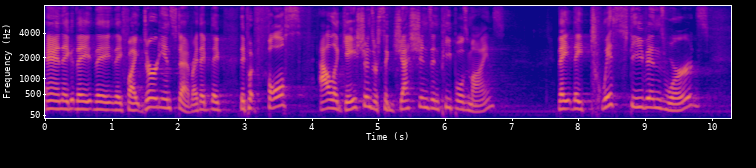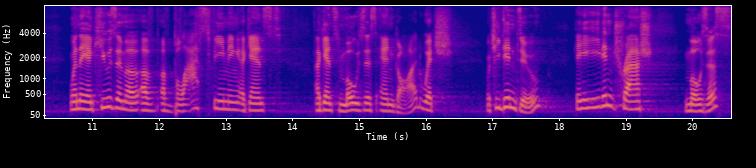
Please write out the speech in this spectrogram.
and they, they, they, they fight dirty instead, right? They, they, they put false allegations or suggestions in people's minds. They, they twist Stephen's words when they accuse him of, of, of blaspheming against, against Moses and God, which, which he didn't do. Okay, he didn't trash Moses.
